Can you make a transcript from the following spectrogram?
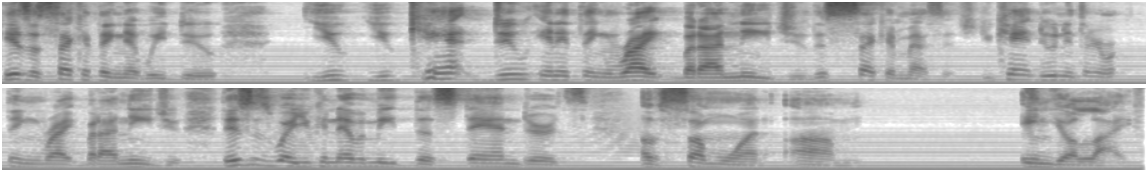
Here's the second thing that we do. You you can't do anything right, but I need you. This second message. You can't do anything right, but I need you. This is where you can never meet the standards of someone um, in your life.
